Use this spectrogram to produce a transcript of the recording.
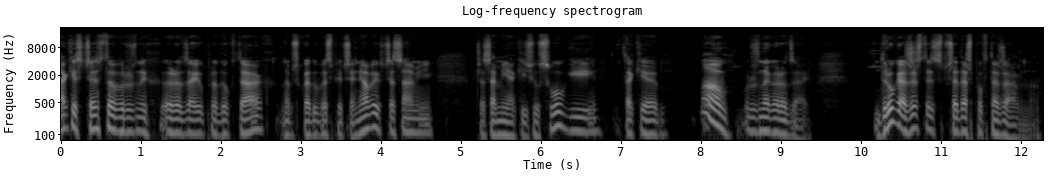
Tak jest często w różnych rodzajach produktach, na przykład ubezpieczeniowych czasami, czasami jakieś usługi, takie no, różnego rodzaju. Druga rzecz to jest sprzedaż powtarzalna.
